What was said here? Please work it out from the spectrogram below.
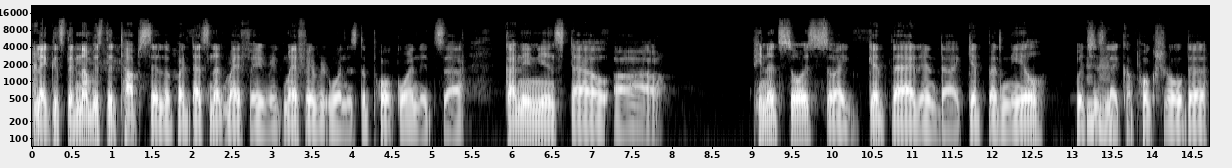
like it's the number, it's the top seller, but that's not my favorite. My favorite one is the pork one. It's uh, Ghanaian style uh, peanut sauce. So I get that and uh, get pernil, which is Mhm. like a pork shoulder.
